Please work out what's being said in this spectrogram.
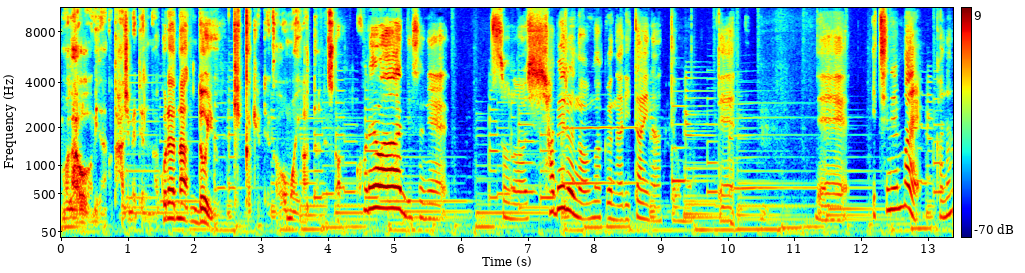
もらおうみたいなこと始めてるのはこれはなどういうきっかけというか思いがあったんですか？これはですねその喋るの上手くなりたいなって思ってで1年前かな？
